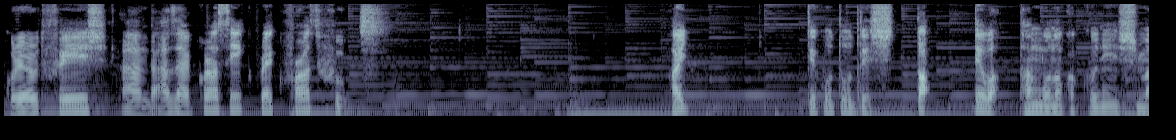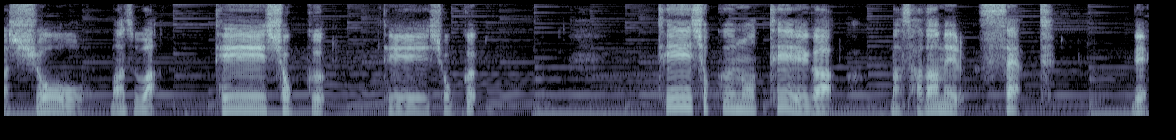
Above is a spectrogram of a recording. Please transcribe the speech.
grilled fish, and other classic breakfast foods. はい。ってことでした。では、単語の確認しましょう。まずは、定食。定食。定食の定が、まあ、定める set で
